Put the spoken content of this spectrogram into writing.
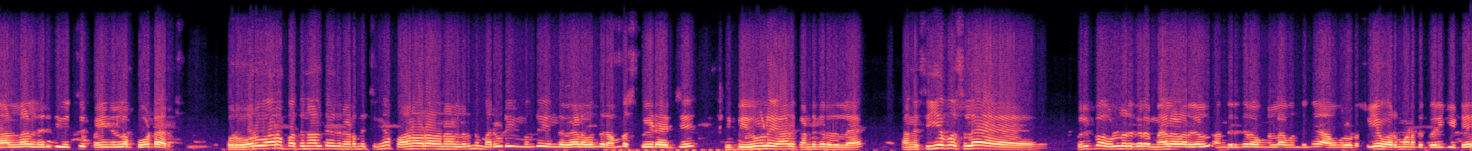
நாலு நாள் நிறுத்தி வச்சு ஃபைன் எல்லாம் போட்டாரு. ஒரு ஒரு வாரம் பத்து நாள் தான் இது நடந்துச்சுங்க. பதினோராவது நாள்ல இருந்து மறுபடியும் வந்து இந்த வேலை வந்து ரொம்ப ஸ்பீட் ஆயிடுச்சு இப்ப இவங்களும் யாரும் கண்டுக்கிறது இல்ல அங்க சிஎஃப்எஸ்ல குறிப்பா உள்ள இருக்கிற மேலாளர்கள் அங்க இருக்கிறவங்க எல்லாம் வந்துங்க அவங்களோட சுய வருமானத்தை பெருக்கிட்டு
